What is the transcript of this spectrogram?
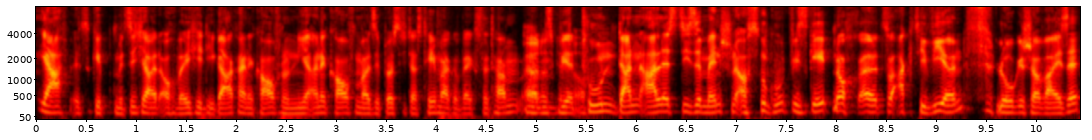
Ja, es gibt mit Sicherheit auch welche, die gar keine kaufen und nie eine kaufen, weil sie plötzlich das Thema gewechselt haben. Ja, Ähm, wir auch. tun dann alles, diese Menschen auch so gut wie es geht noch äh, zu aktivieren, logischerweise.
